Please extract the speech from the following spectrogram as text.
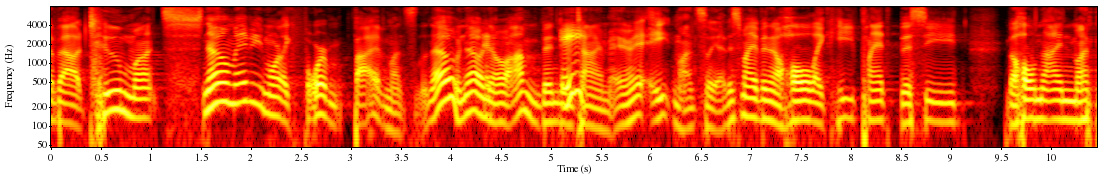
about two months. No, maybe more like four, five months. No, no, no. I'm bending Eight. time. Eh, Eight months. So yeah, this might have been a whole like he planted the seed. The whole nine month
